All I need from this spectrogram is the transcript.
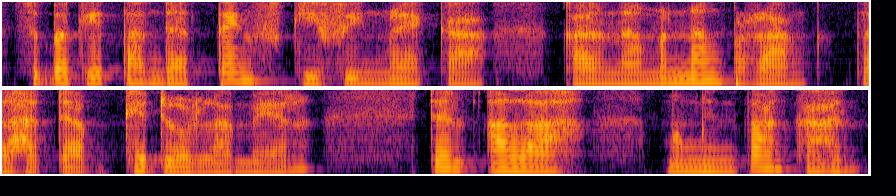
sebagai tanda thanksgiving mereka karena menang perang terhadap Kedorlamer dan Allah memintakan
